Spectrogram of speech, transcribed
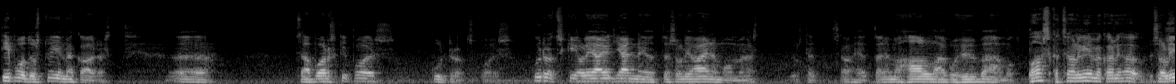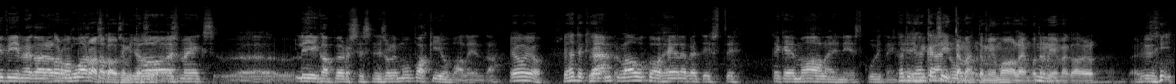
tiputusta viime kaudesta? Öö, Zaborski pois, Kudrots pois. Kudrotski oli jännä juttu, se oli aina mun mielestä just, että se aiheuttaa enemmän hallaa kuin hyvää, mutta Paskat, se oli viime kaudella ihan... se oli viime kaudella Varmaan luotto- paras kausi, mitä joo, Suomessa. esimerkiksi öö, liigapörssissä, niin se oli mun vakiovalinta. Joo, joo. Sehän teki, Läm, laukoo helvetisti, tekee maaleja niistä kuitenkin. sehän teki ihan käsittämättömiä maaleja, mutta Mm. viime kaudella. niin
